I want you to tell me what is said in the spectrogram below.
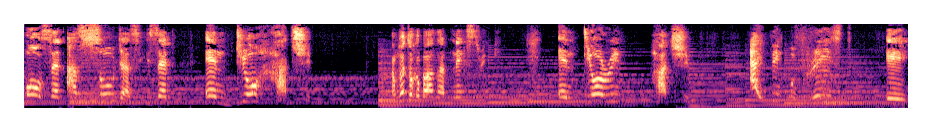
Paul said, as soldiers, he said, endure hardship. I'm going to talk about that next week. Enduring hardship. I think we've raised a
